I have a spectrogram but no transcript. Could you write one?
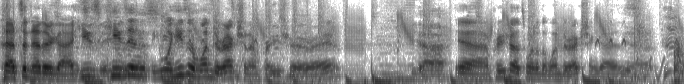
That's another guy. He's he's in well he's in One Direction. I'm pretty sure, right? Yeah. Yeah, I'm pretty sure that's one of the One Direction guys. Yeah.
